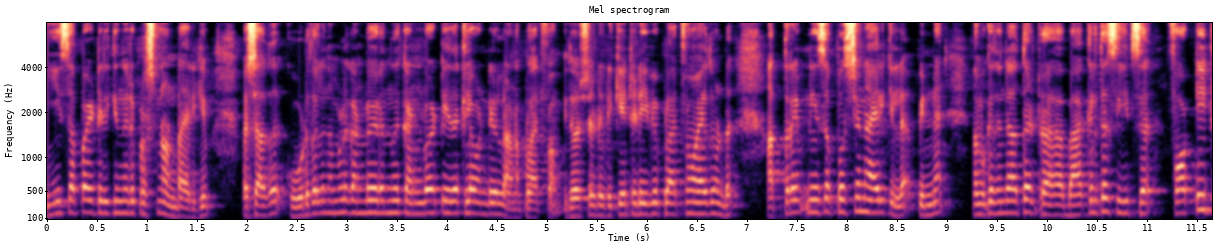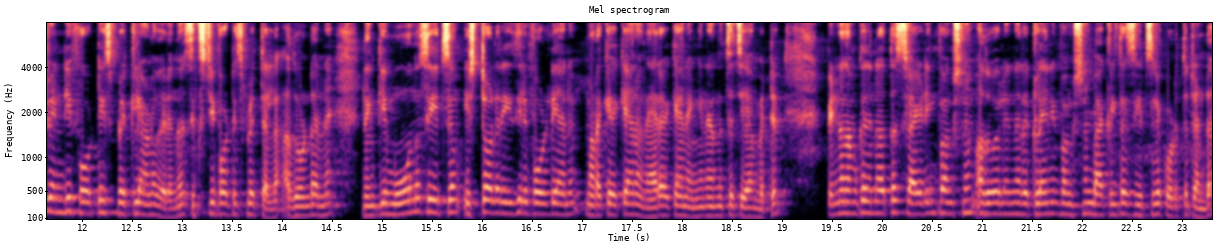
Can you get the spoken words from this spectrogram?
നീസപ്പായിട്ടിരിക്കുന്ന ഒരു പ്രശ്നം ഉണ്ടായിരിക്കും. പക്ഷെ അത് കൂടുതലും നമ്മൾ കണ്ടുവരുന്നത് കൺവേർട്ട് ചെയ്തിട്ടുള്ള വണ്ടികളാണ് പ്ലാറ്റ്ഫോം ഇത് പക്ഷേ ഡെഡിക്കേറ്റഡ് ഇ വി പ്ലാറ്റ്ഫോം ആയതുകൊണ്ട് അത്രയും നീസ് പൊസിഷൻ ആയിരിക്കില്ല. പിന്നെ നമുക്ക് ഇതിന്റെ അകത്ത് ബാക്കിലത്തെ സീറ്റ്സ് ഫോർട്ടി ട്വന്റി ഫോർട്ടി സ്പ്ലിറ്റിലാണ് വരുന്നത്. സിക്സ്റ്റി ഫോർട്ടി സ്പ്ലിറ്റ് അല്ല. അതുകൊണ്ട് തന്നെ നിങ്ങൾക്ക് ഈ മൂന്ന് സീറ്റ്സും ഇഷ്ടമുള്ള രീതിയിൽ ഫോൾഡ് ചെയ്യാനും മടക്കി വെക്കാനോ നേരെ വെക്കാനോ എങ്ങനെയാണെന്ന് വെച്ചാൽ ചെയ്യാൻ പറ്റും. പിന്നെ നമുക്ക് ഇതിന്റെ അകത്ത് സ്ലൈഡിംഗ് ഫംഗ്ഷനും അതുപോലെ തന്നെ റിക്ലൈനിങ് ഫംഗ്ഷനും ബാക്കിലത്തെ സീറ്റ്സിൽ കൊടുത്തിട്ടുണ്ട്.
